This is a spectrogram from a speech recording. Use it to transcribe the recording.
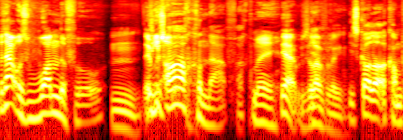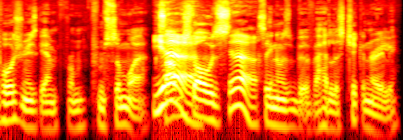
But that was wonderful. Mm. It the was arc on that, fuck me. Yeah, it was lovely. He's got a lot of composure in his game from from somewhere. 'Cause Yeah, I've just always yeah. seen him as a bit of a headless chicken, really.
